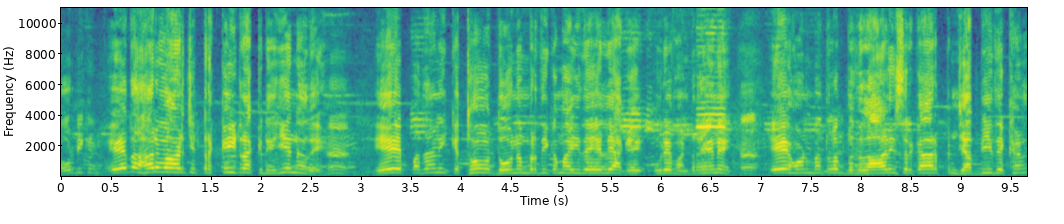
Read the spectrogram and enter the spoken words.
ਹੋਰ ਵੀ ਇਹ ਤਾਂ ਹਰ ਵਾਰਡ 'ਚ ਟਰੱਕ ਹੀ ਟਰੱਕ ਨੇ ਜੀ ਇਹਨਾਂ ਦੇ। ਇਹ ਪਤਾ ਨਹੀਂ ਕਿੱਥੋਂ 2 ਨੰਬਰ ਦੀ ਕਮਾਈ ਦੇ ਇਹ ਲਿਆ ਕੇ ਪੂਰੇ ਵੰਡ ਰਹੇ ਨੇ। ਇਹ ਹੁਣ ਮਤਲਬ ਬਦਲਾਅ ਵਾਲੀ ਸਰਕਾਰ ਪੰਜਾਬੀ ਦੇਖਣ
